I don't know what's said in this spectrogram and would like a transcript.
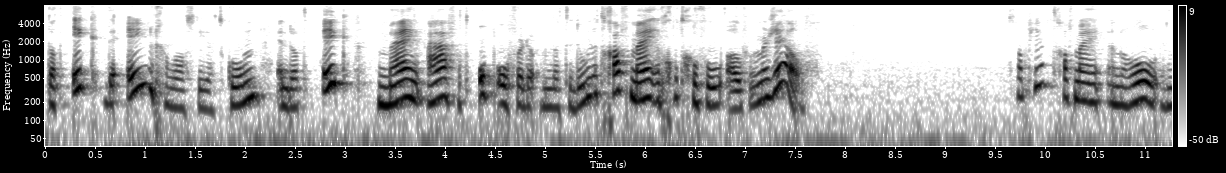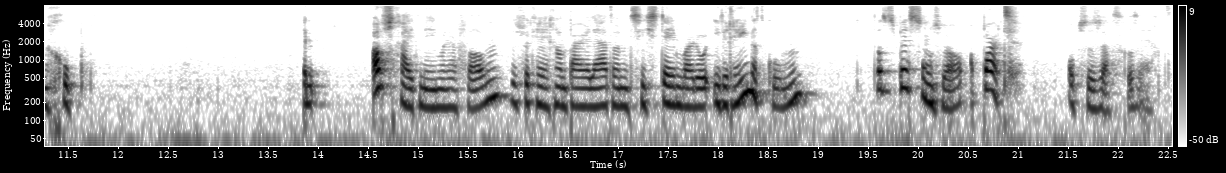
Dat ik de enige was die dat kon en dat ik mijn avond opofferde om dat te doen. Het gaf mij een goed gevoel over mezelf. Snap je? Het gaf mij een rol in de groep afscheid nemen daarvan, dus we kregen een paar jaar later een systeem waardoor iedereen dat kon, dat is best soms wel apart, op zijn zacht gezegd.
